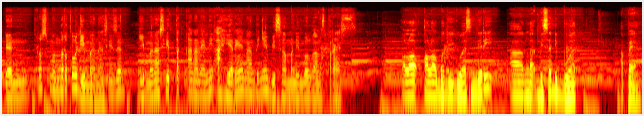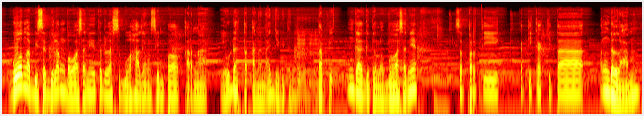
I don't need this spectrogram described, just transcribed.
Dan terus menurut lo gimana sih Zen? Gimana sih tekanan ini akhirnya nantinya bisa menimbulkan stres? Kalau kalau bagi gua sendiri eh, nggak bisa dibuat apa ya? Gua nggak bisa bilang bahwasannya itu adalah sebuah hal yang simple karena ya udah tekanan aja gitu loh. Tapi enggak gitu loh bahwasannya seperti ketika kita tenggelam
